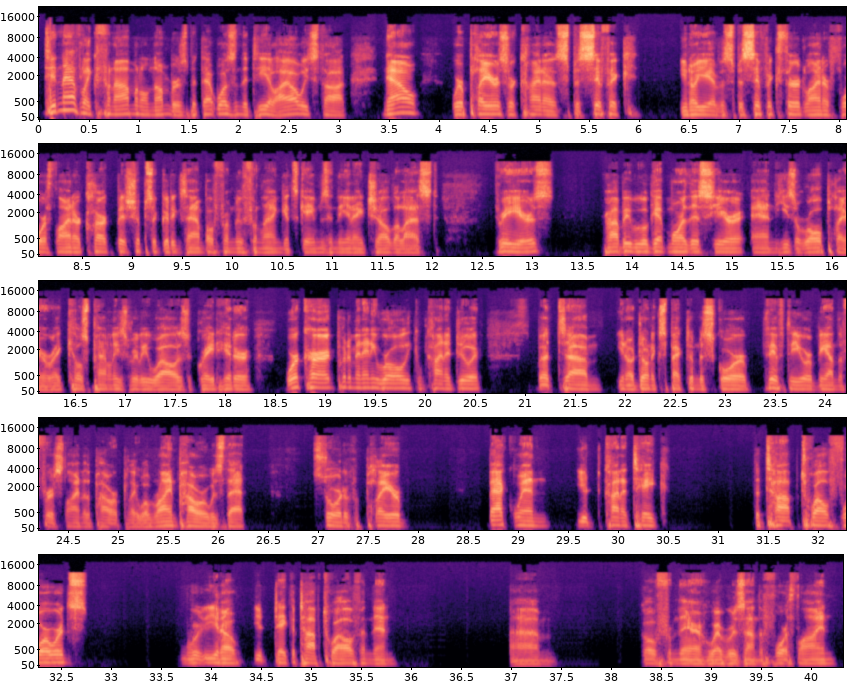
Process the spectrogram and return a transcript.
Didn't have like phenomenal numbers, but that wasn't the deal. I always thought now where players are kind of specific you know, you have a specific third liner, fourth liner. Clark Bishop's a good example from Newfoundland, gets games in the NHL the last three years. Probably we'll get more this year, and he's a role player, right? Kills penalties really well, is a great hitter. Work hard, put him in any role, he can kind of do it. But, um, you know, don't expect him to score 50 or be on the first line of the power play. Well, Ryan Power was that sort of a player back when you'd kind of take the top 12 forwards, you know, you'd take the top 12 and then um, go from there. Whoever was on the fourth line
